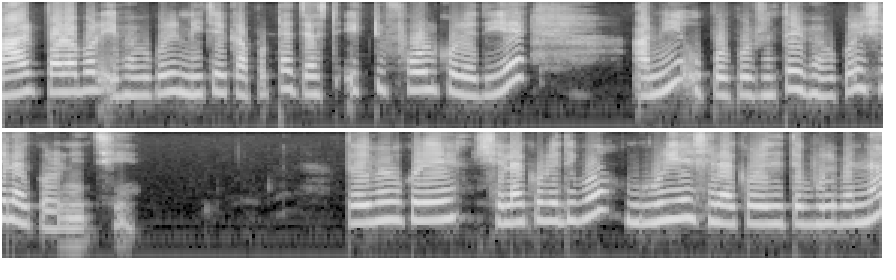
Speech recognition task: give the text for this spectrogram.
মার্ক বরাবর এভাবে করে নিচের কাপড়টা জাস্ট একটু ফোল্ড করে দিয়ে আমি উপর পর্যন্ত এভাবে করে সেলাই করে নিচ্ছি। তো এইভাবে করে সেলাই করে দিব, ঘুরিয়ে সেলাই করে দিতে ভুলবেন না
